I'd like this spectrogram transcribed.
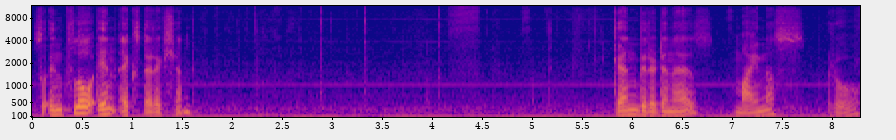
So, inflow in x direction can be written as minus rho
